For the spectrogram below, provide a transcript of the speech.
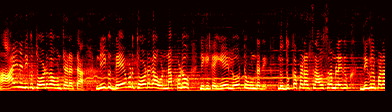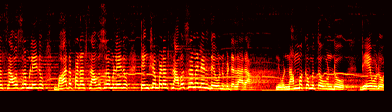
ఆయన నీకు తోడుగా ఉంటాడట. నీకు దేవుడు తోడుగా ఉన్నప్పుడు నీకు ఇంకా ఏ లోటు ఉండదు. నువ్వు దుఃఖపడాల్సిన అవసరం లేదు దిగులు పడాల్సిన అవసరం లేదు బాధపడాల్సిన అవసరం లేదు టెన్షన్ పడాల్సిన అవసరమే లేదు దేవుని బిడ్డలారా. నువ్వు నమ్మకముతో ఉండు. దేవుడు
